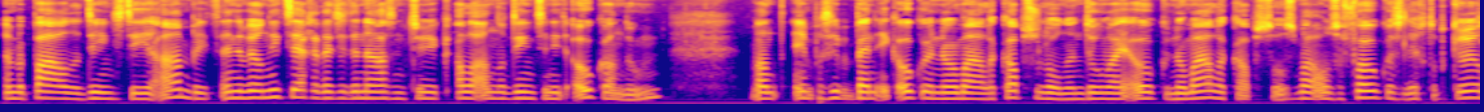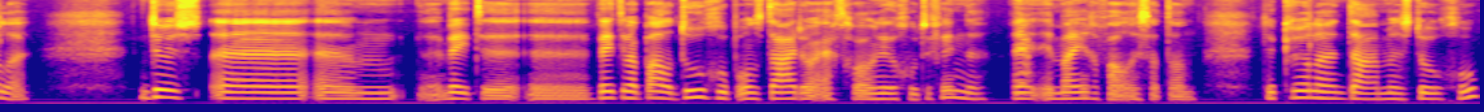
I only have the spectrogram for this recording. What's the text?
een bepaalde dienst die je aanbiedt. En dat wil niet zeggen dat je daarnaast natuurlijk alle andere diensten niet ook kan doen. Want in principe ben ik ook een normale kapsalon en doen wij ook normale kapsels, maar onze focus ligt op krullen. Dus ehm, weten, eh, weten bepaalde doelgroepen ons daardoor echt gewoon heel goed te vinden. En in mijn geval is dat dan de krullen dames doelgroep.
